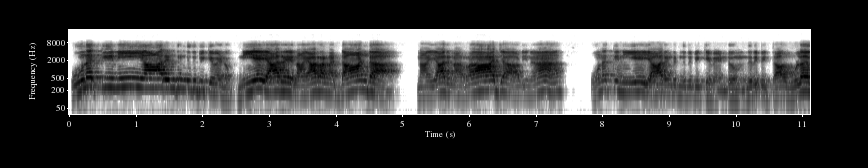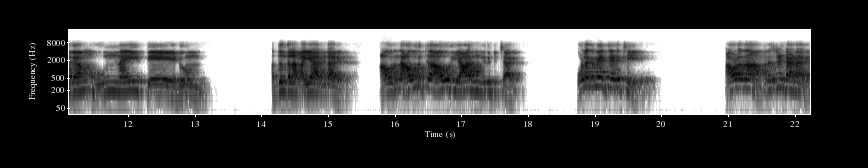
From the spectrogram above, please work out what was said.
உனக்கு நீ யார் என்று நிரூபிக்க வேண்டும். நீயே யாரு? நான் யாரா நான் டாண்டா. நான் யாரு? நான் ராஜா அப்படின்னா உனக்கு நீயே யார் என்று நிரூபிக்க வேண்டும். நிரூபித்தால் உலகம் உன்னை தேடும். அப்துல் கலாம் ஐயா இருந்தாரு. அவர் வந்து அவருக்கு அவர் யாருன்னு நிரூபிச்சாரு. உலகமே தேடிச்சு. அவ்வளவுதான். பிரசிடென்ட் ஆனாரு.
